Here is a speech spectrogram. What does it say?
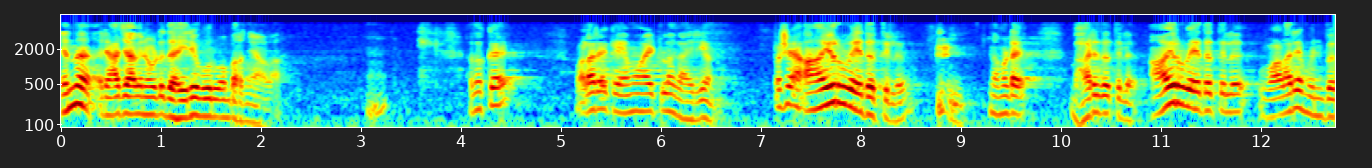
എന്ന് രാജാവിനോട് ധൈര്യപൂർവം പറഞ്ഞ ആളാണ് അതൊക്കെ വളരെ കേമമായിട്ടുള്ള കാര്യമാണ്. പക്ഷേ ആയുർവേദത്തിൽ നമ്മുടെ ഭാരതത്തിൽ ആയുർവേദത്തിൽ വളരെ മുൻപ്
